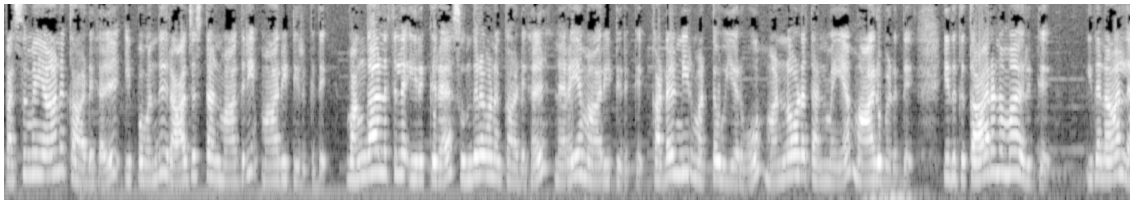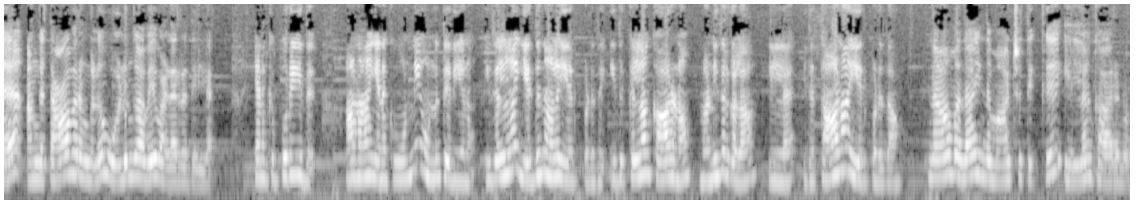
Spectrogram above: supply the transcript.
பசுமையான காடுகள் இப்ப வந்து ராஜஸ்தான் மாதிரி மாறிட்டு இருக்குது. வங்காளத்துல இருக்கிற சுந்தரவன காடுகள் நிறைய மாறிட்டு இருக்கு. கடல் நீர் மட்ட உயர்வும் மண்ணோட தன்மைய மாறுபடுது. இதுக்கு காரணமா இருக்கு. இதனால அங்க தாவரங்களும் ஒழுங்காவே வளர்றதில்லை. எனக்கு புரியுது. ஆனா எனக்கு ஒன்னே ஒண்ணு தெரியணும். இதெல்லாம் எதனால ஏற்படுது? இதுக்கெல்லாம் காரணம் மனிதர்களா? இல்ல இது தானா ஏற்படுதா? நாம தான் இந்த மாற்றத்துக்கு எல்லாம் காரணம்.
